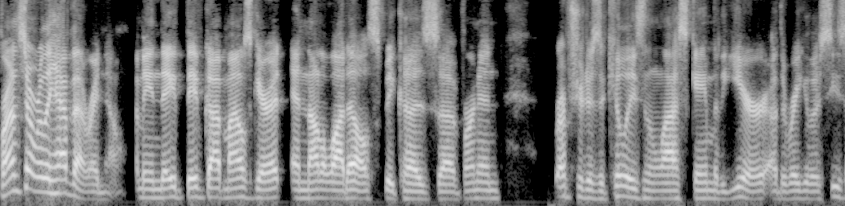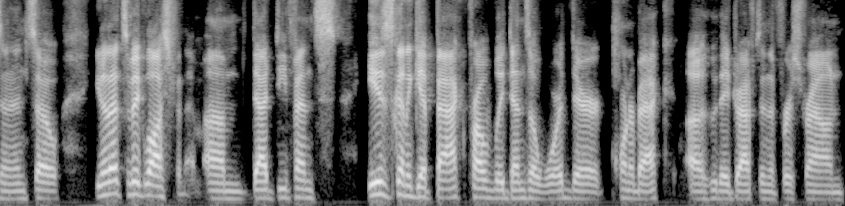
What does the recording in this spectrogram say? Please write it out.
Browns don't really have that right now. I mean, they they've got Myles Garrett and not a lot else because uh, Vernon ruptured his Achilles in the last game of the year of the regular season, and so you know that's a big loss for them. Um, that defense is going to get back probably Denzel Ward, their cornerback, uh, who they drafted in the first round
